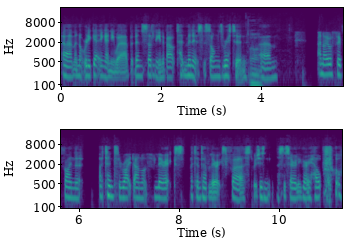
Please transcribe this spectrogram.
Um, and not really getting anywhere, but then suddenly in about ten minutes the song's written. Ah. Um, and I also find that I tend to write down lots of lyrics. I tend to have lyrics first, which isn't necessarily very helpful,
